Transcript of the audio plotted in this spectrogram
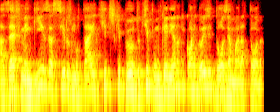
Azef Menguiza, Cirus Mutai, Titus Kipruto, tipo um queniano que corre 2 e 12 a maratona.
